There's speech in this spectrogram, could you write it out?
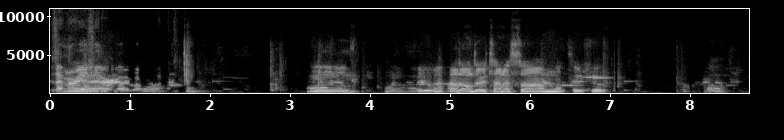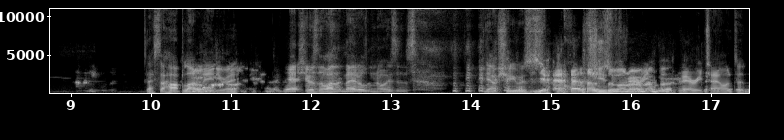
Is that Maria Yeah. Sharapova? Um, well, I don't. I don't do tennis, so I'm not too sure. That's the hot blonde Oh. lady, right? Yeah, she was the one that made all the noises. Yeah, she was. Yeah, that's she's the one I very, remember. very talented.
